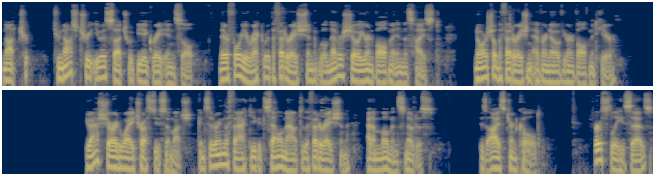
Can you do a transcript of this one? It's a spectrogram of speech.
Not to not treat you as such would be a great insult. Therefore, your record with the Federation will never show your involvement in this heist, nor shall the Federation ever know of your involvement here. You ask Shard why he trusts you so much, considering the fact you could sell him out to the Federation at a moment's notice. His eyes turn cold. Firstly, he says,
